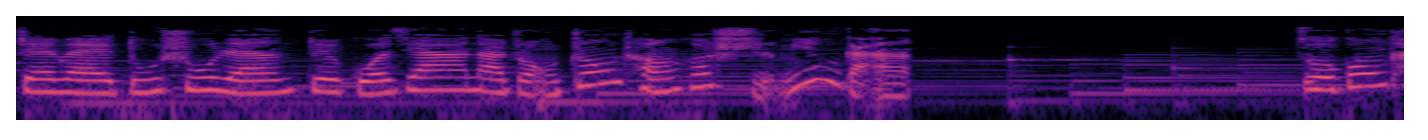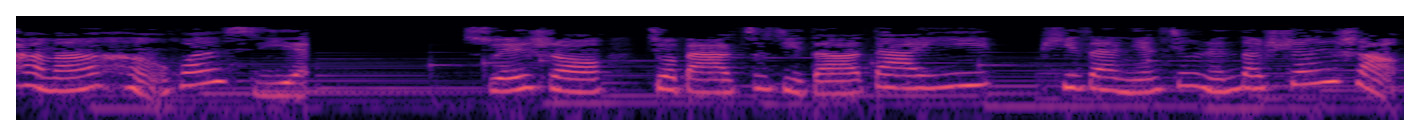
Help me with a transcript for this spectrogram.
这位读书人对国家那种忠诚和使命感。左公看完很欢喜，随手就把自己的大衣。披在年轻人的身上，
